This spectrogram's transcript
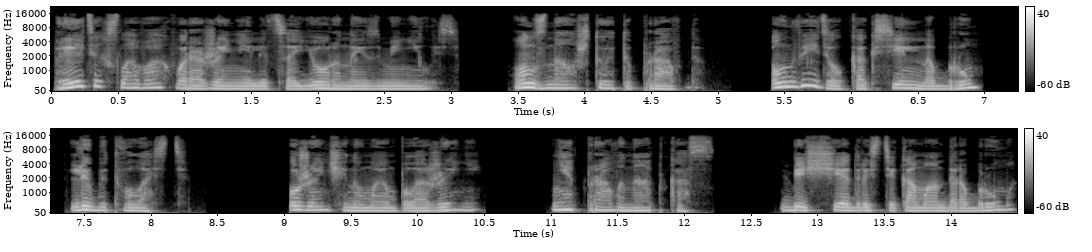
При этих словах выражение лица Йорана изменилось. Он знал, что это правда. Он видел, как сильно Брум любит власть. У женщины в моем положении нет права на отказ. Без щедрости командора Брума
